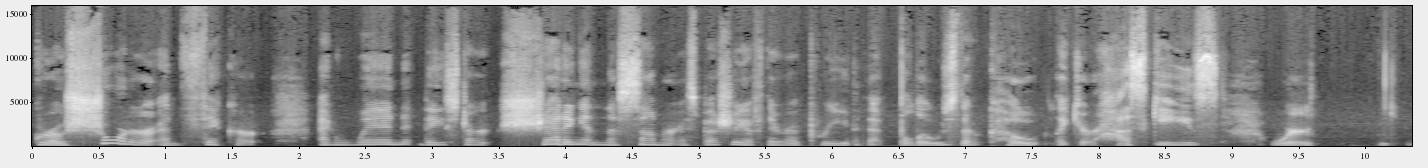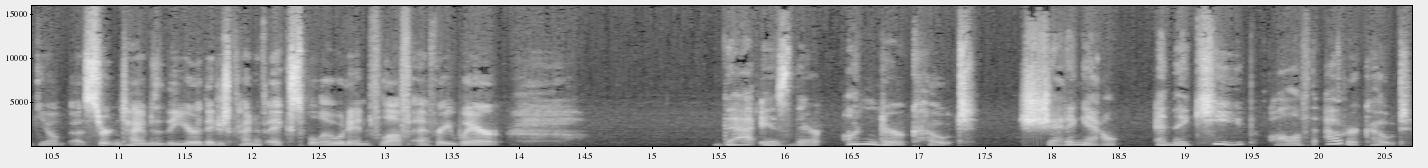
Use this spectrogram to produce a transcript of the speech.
grows shorter and thicker. And when they start shedding in the summer, especially if they're a breed that blows their coat, like your huskies, where you know, certain times of the year they just kind of explode in fluff everywhere. That is their undercoat shedding out, and they keep all of the outer coat.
